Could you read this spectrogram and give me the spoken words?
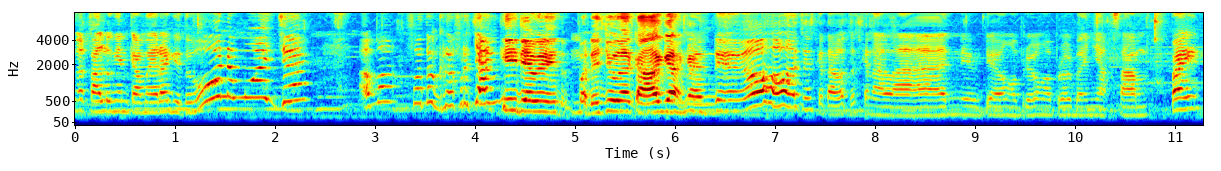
ngekalungin kamera gitu. Oh nemu aja. Apa fotografer canggih dia itu pada juga kagak kan dia. Oh terus ketawa terus kenalan. Ya udah ngobrol-ngobrol banyak. Sampai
